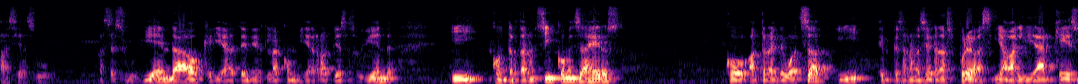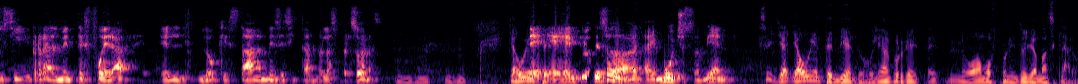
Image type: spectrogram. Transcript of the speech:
hacia su, hacia su vivienda o quería tener la comida rápida hacia su vivienda y contrataron cinco mensajeros a través de WhatsApp y empezaron a hacer las pruebas y a validar que eso sí realmente fuera el, lo que estaban necesitando las personas. ejemplos de eso hay muchos también. Sí, ya, ya voy entendiendo, Julián, porque eh, lo vamos poniendo ya más claro.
